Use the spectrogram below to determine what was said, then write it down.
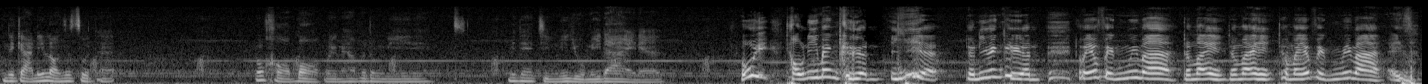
บรรยากาศนี่หลอนสุดๆนะฮะต้องขอบอกเลยนะครับว่าตรงนี้ ไม่แน่จริงนี่อยู่ไม่ได้นะ หุ้ยแถวนี้แม่งเถื่อนไอ้เหี้ยแถวนี้แม่งเถื่อนทำไมเอฟเฟกต์มึงไม่มาทำไมทำไมทำไมเอฟเฟกต์มึงไม่มาไอ้สัส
